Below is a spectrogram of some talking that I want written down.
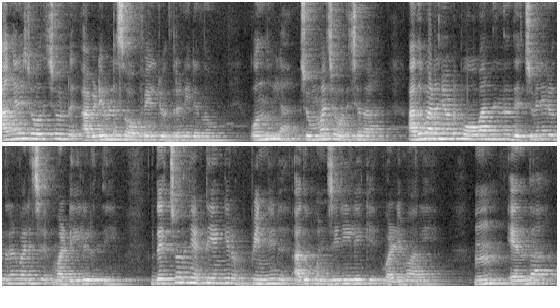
അങ്ങനെ ചോദിച്ചുകൊണ്ട് അവിടെയുള്ള സോഫയിൽ രുദ്രൻ ഇരുന്നു. ഒന്നുമില്ല ചുമ്മാ ചോദിച്ചതാ. അത് പറഞ്ഞുകൊണ്ട് പോവാൻ നിന്ന് ദച്ചുവിനെ രുദ്രൻ വലിച്ച് മടിയിലിരുത്തി. ദച്ചു ഒന്ന് ഞെട്ടിയെങ്കിലും പിന്നീട് അത് പുഞ്ചിരിയിലേക്ക് വഴിമാറി. ഉം എന്താ?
